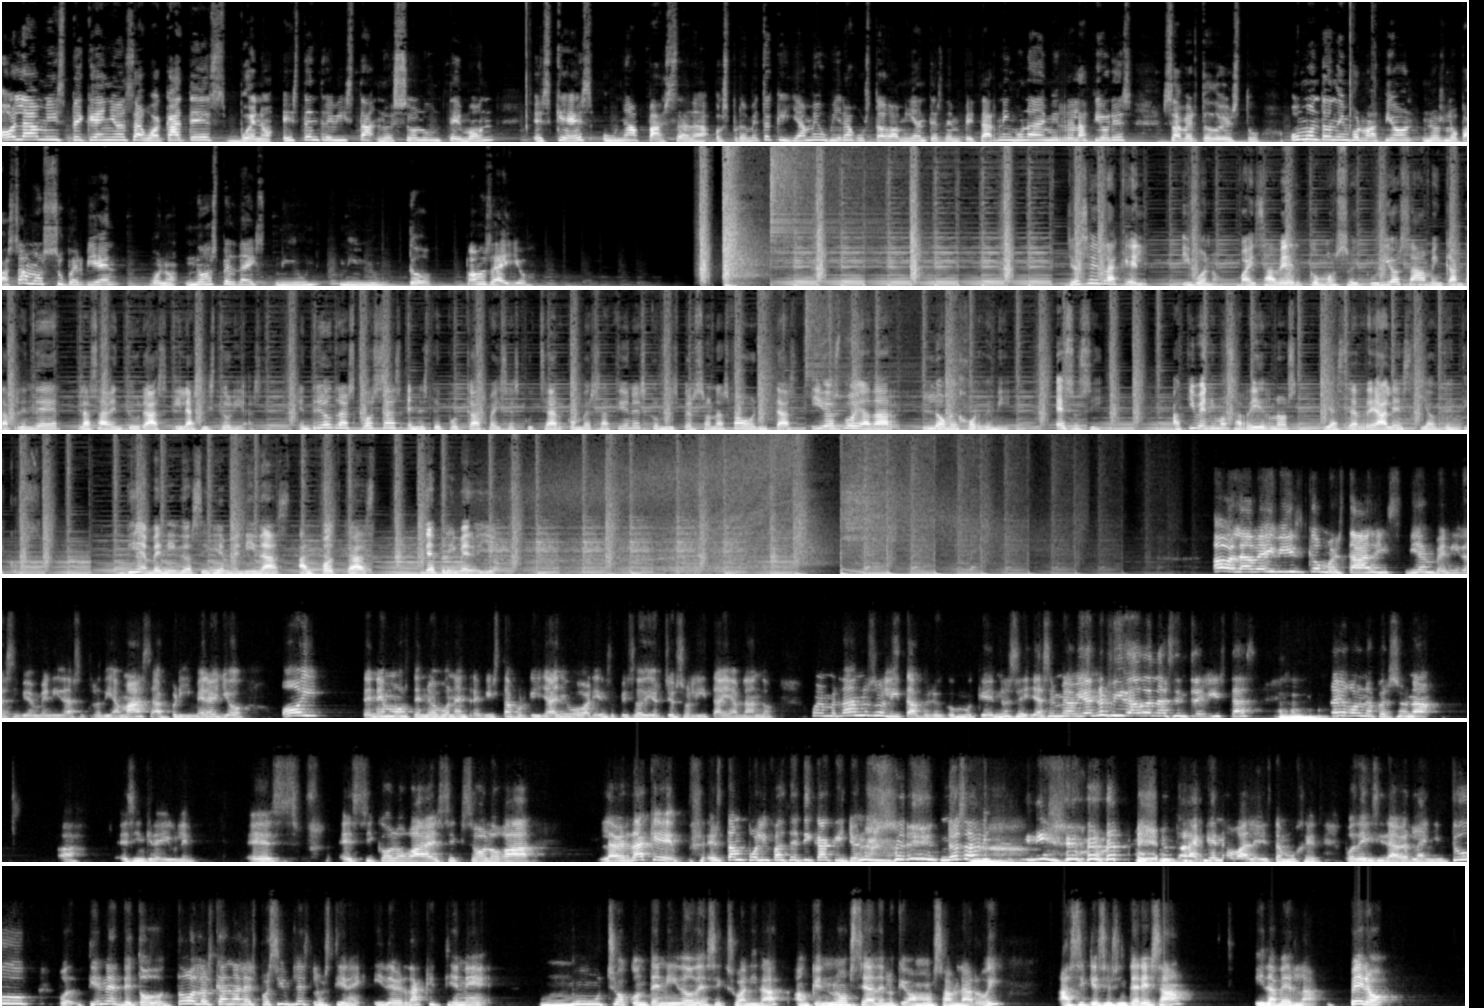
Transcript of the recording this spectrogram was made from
Hola mis pequeños aguacates. Bueno, esta entrevista no es solo un temón, es que es una pasada. Os prometo que ya me hubiera gustado a mí antes de empezar ninguna de mis relaciones saber todo esto. Un montón de información, nos lo pasamos súper bien. Bueno, no os perdáis ni un minuto. Vamos a ello. Yo soy Raquel y bueno, vais a ver cómo soy curiosa, me encanta aprender, las aventuras y las historias. Entre otras cosas, en este podcast vais a escuchar conversaciones con mis personas favoritas y os voy a dar lo mejor de mí. Eso sí, aquí venimos a reírnos y a ser reales y auténticos. Bienvenidos y bienvenidas al podcast de Primero Yo. Hola babies, ¿cómo estáis? Bienvenidos y bienvenidas otro día más a Primero Yo. Hoy tenemos de nuevo una entrevista porque ya llevo varios episodios yo solita y hablando. Bueno, en verdad no solita, pero como que no sé, ya se me habían olvidado las entrevistas. Traigo una persona, ah, es increíble. Es, es psicóloga, es sexóloga, la verdad que es tan polifacética que yo no, no sabría definir para qué no vale esta mujer. Podéis ir a verla en YouTube, tiene de todo, todos los canales posibles los tiene y de verdad que tiene mucho contenido de sexualidad, aunque no sea de lo que vamos a hablar hoy. Así que si os interesa, id a verla. Pero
